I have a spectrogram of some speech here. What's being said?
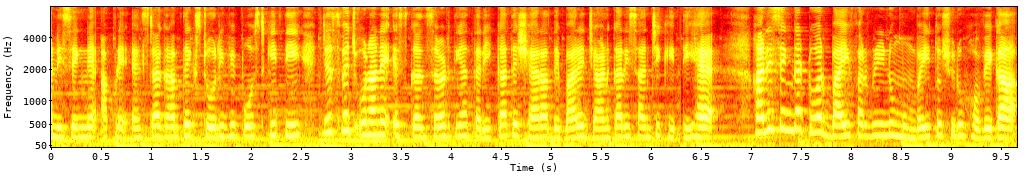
ਹਨੀ ਸਿੰਘ ਨੇ ਆਪਣੇ ਇੰਸਟਾਗ੍ਰam ਤੇ ਇੱਕ ਸਟੋਰੀ ਵੀ ਪੋਸਟ ਕੀਤੀ, ਜਿਸ ਵਿੱਚ ਉਹਨਾਂ ਨੇ ਇਸ ਕੰਸਰਟ ਦੀਆਂ ਤਰੀਕਾਂ ਤੇ ਸ਼ਹਿਰਾਂ ਦੇ ਬਾਰੇ ਜਾਣਕਾਰੀ ਸਾਂਝੀ ਕੀਤੀ ਹੈ। ਹਨੀ ਸਿੰਘ ਦਾ ਟੂਰ 22 ਫਰਵਰੀ ਨੂੰ ਮੁੰਬਈ ਤੋਂ ਸ਼ੁਰੂ ਹੋਵੇਗਾ।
